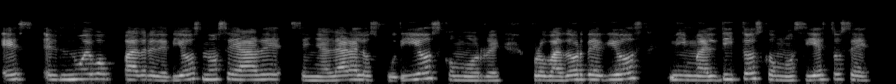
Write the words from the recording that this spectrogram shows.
es el nuevo Padre de Dios, no se ha de señalar a los judíos como reprobador de Dios, ni malditos como si esto se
